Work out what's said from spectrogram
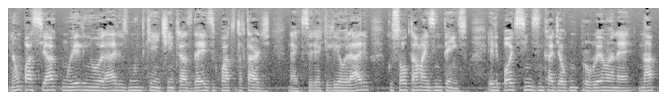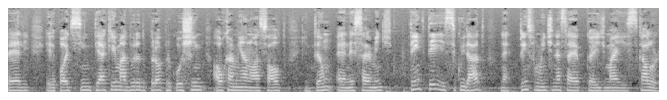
Não passear com ele em horários muito quentes, entre as 10 e 4 da tarde, né? Que seria aquele horário que o sol está mais intenso. Ele pode sim desencadear algum problema, né? Na pele, ele pode sim ter a queimadura do próprio coxim, ao caminhar no asfalto. Então, é necessariamente tem que ter esse cuidado, né? Principalmente nessa época aí de mais calor.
